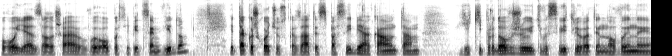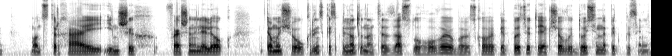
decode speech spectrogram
кого я залишаю в описі під цим відео. І також хочу сказати спасибі аккаунтам, які продовжують висвітлювати новини Monster High, інших фешн-ляльок, тому що українська спільнота на це заслуговує. Обов'язково підписуйте, якщо ви досі не підписані.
